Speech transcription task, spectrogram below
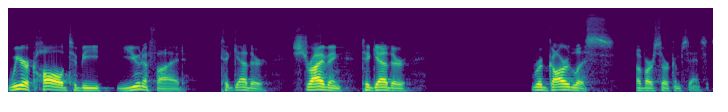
We are called to be unified together, striving together, regardless of our circumstances.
